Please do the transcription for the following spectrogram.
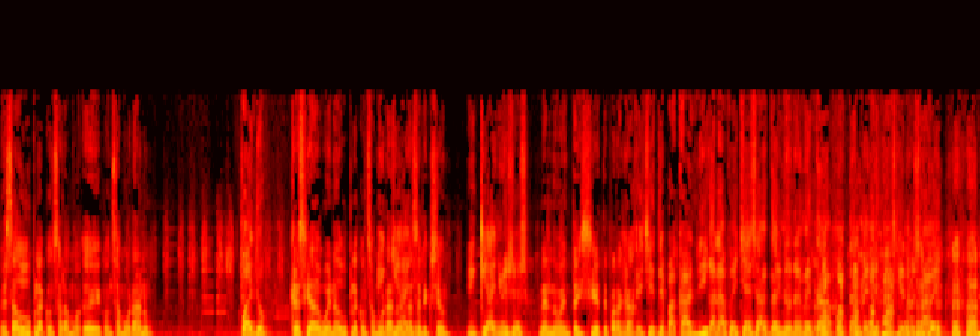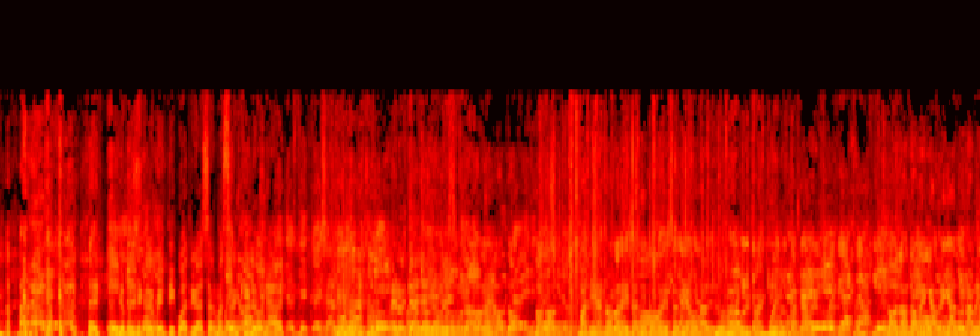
Esa dupla con, Saramo- eh, con Zamorano. ¿Cuándo? Que hacía buena dupla con Zamorano en la selección. ¿En qué año es eso? En el 97 para acá. 97 para acá. Diga la fecha exacta y no nos metas a aportar pendejadas que no sabe. Yo pensé que 19 24 iba a estar más Bueno, tranquilo, hable, nave. Bueno, ya, ya, ya. No, no, no, Marina, no los dejes salir, no los dejes salir a Donave. Donave, tranquilo. No, no, no, venga, venga, Donave.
